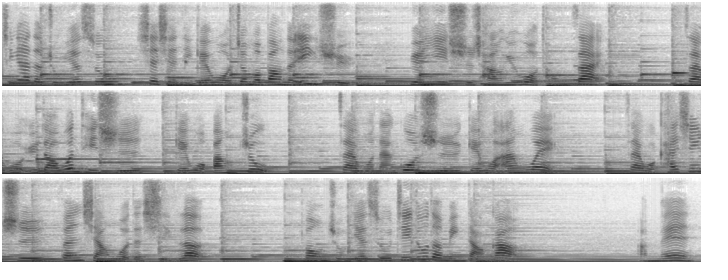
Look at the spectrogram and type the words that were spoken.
亲爱的主耶稣，谢谢你给我这么棒的应许，愿意时常与我同在，在我遇到问题时给我帮助，在我难过时给我安慰，在我开心时分享我的喜乐。奉主耶稣基督的名祷告，阿门。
